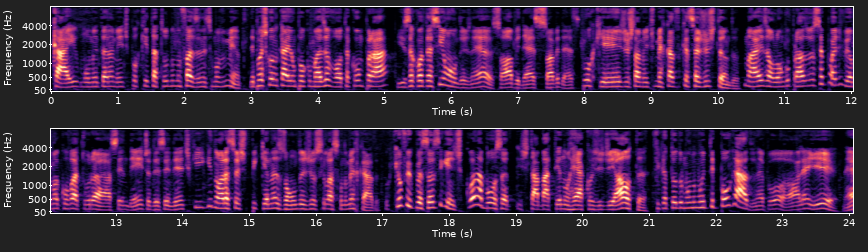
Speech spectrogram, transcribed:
cai momentaneamente porque tá todo mundo fazendo esse movimento. Depois, quando cair um pouco mais, eu volto a comprar, e isso acontece em ondas, né? Sobe, desce, sobe, desce. Porque justamente o mercado fica se ajustando. Mas ao longo prazo você pode ver uma curvatura ascendente ou descendente que ignora essas pequenas ondas de oscilação do mercado. O que eu fico pensando é o seguinte: quando a bolsa está batendo recorde de alta, fica todo mundo muito empolgado, né? Pô, olha aí, né?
